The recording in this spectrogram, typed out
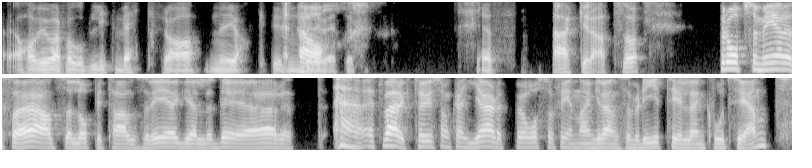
har vi i hvert fall gått litt vekk fra nøyaktig den ja. deriverte. Yes. Akkurat. Så för att uppsummera så är alltså L'Hopitals regel, det är ett, ett verktyg som kan hjälpa oss att finna en gränsvärde till en kvotient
